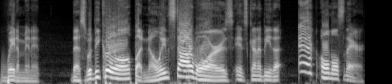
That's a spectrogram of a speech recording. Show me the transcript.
"Wait a minute, this would be cool." But knowing Star Wars, it's gonna be the eh, almost there.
